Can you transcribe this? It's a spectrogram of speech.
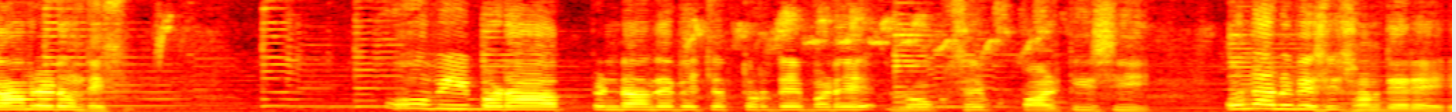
ਕਾਮਰੇਡ ਹੁੰਦੇ ਸੀ। ਉਹ ਵੀ ਬੜਾ ਪਿੰਡਾਂ ਦੇ ਵਿੱਚ ਤੁਰਦੇ ਬੜੇ ਲੋਕ ਸੇਵਕ ਪਾਰਟੀ ਸੀ, ਉਹਨਾਂ ਨੂੰ ਵੀ ਅਸੀਂ ਸੁਣਦੇ ਰਹੇ।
